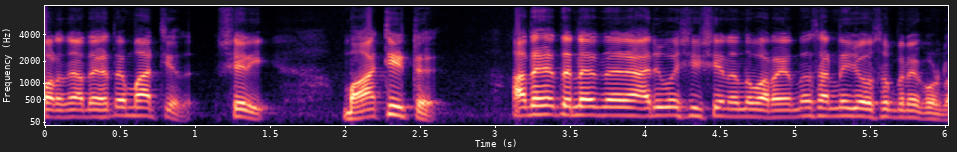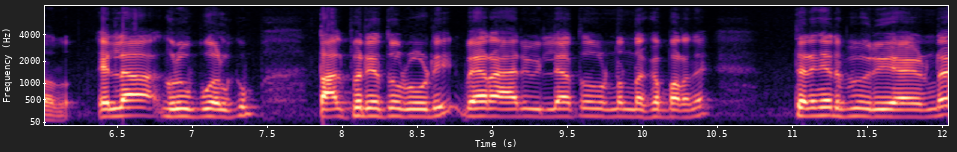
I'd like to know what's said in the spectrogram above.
പറഞ്ഞ് അദ്ദേഹത്തെ മാറ്റിയത്. ശരി. മാറ്റിയിട്ട് അദ്ദേഹത്തിന്റെ അരുവ ശിഷ്യൻ എന്ന് പറയുന്ന സണ്ണി ജോസഫിനെ കൊണ്ടുവന്നു. എല്ലാ ഗ്രൂപ്പുകൾക്കും താല്പര്യത്തോടുകൂടി വേറെ ആരും ഇല്ലാത്തതുകൊണ്ടെന്നൊക്കെ പറഞ്ഞ് തിരഞ്ഞെടുപ്പ് വരികയായതുകൊണ്ട്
